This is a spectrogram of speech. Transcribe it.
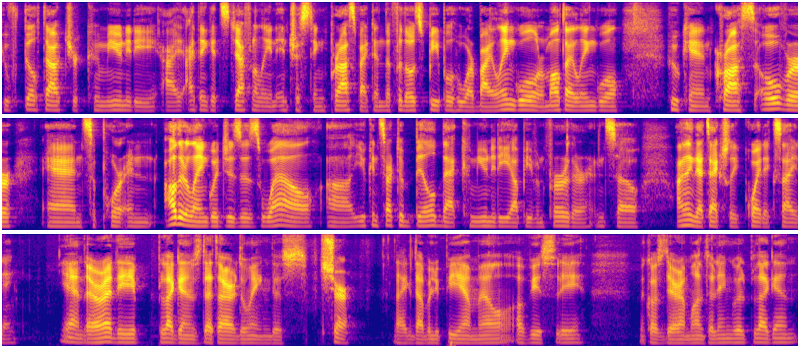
you've built out your community. I, I think it's definitely an interesting prospect. And the, for those people who are bilingual or multilingual who can cross over and support in other languages as well, uh, you can start to build that community up even further. And so I think that's actually quite exciting. Yeah, and there are already plugins that are doing this. Sure. Like WPML, obviously, because they're a multilingual plugin.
